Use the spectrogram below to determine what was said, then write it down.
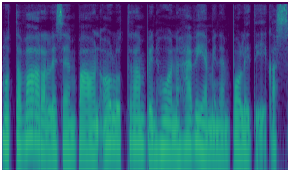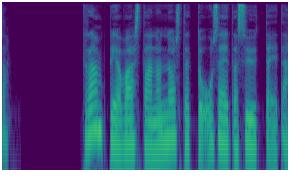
mutta vaarallisempaa on ollut Trumpin huono häviäminen politiikassa. Trumpia vastaan on nostettu useita syytteitä.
